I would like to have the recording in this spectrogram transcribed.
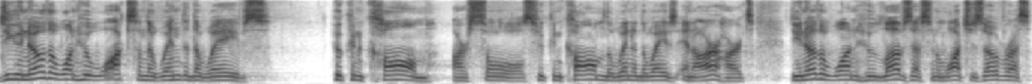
do you know the one who walks on the wind and the waves? Who can calm our souls, who can calm the wind and the waves in our hearts? Do you know the one who loves us and watches over us?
